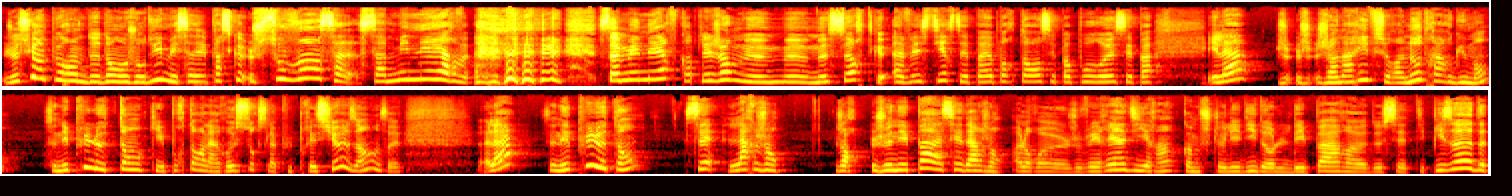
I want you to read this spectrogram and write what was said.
Je suis un peu rentre dedans aujourd'hui, mais parce que souvent ça, m'énerve. ça m'énerve quand les gens me, me, sortent que investir c'est pas important, c'est pas pour eux, c'est pas. Et là, j'en arrive sur un autre argument. Ce n'est plus le temps qui est pourtant la ressource la plus précieuse. Hein. Là, ce n'est plus le temps, c'est l'argent. Genre, je n'ai pas assez d'argent. Alors, euh, je vais rien dire, hein, comme je te l'ai dit dans le départ euh, de cet épisode.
